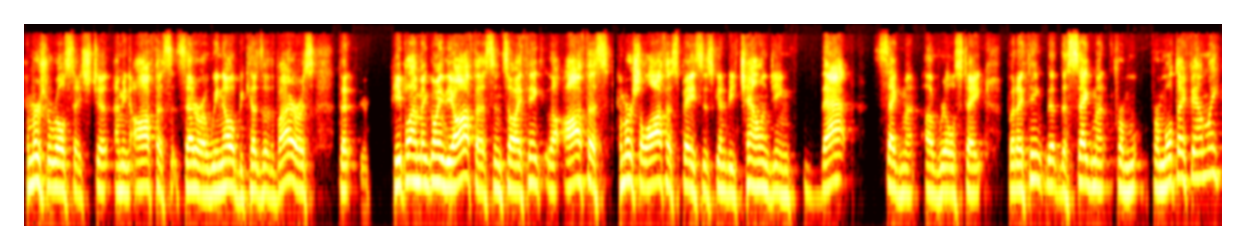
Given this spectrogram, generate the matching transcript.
commercial real estate, I mean, office, et cetera. We know because of the virus that people haven't been going to the office. And so I think the office, commercial office space is going to be challenging that segment of real estate. But I think that the segment for, for multifamily,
